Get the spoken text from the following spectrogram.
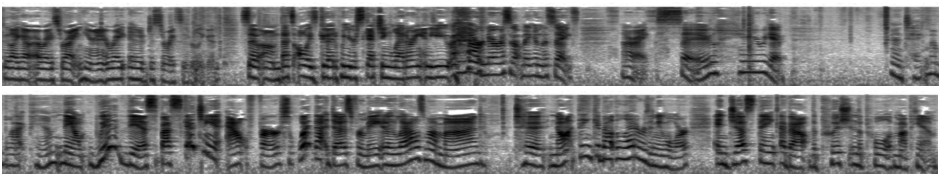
but like I erased right in here and it, it just erases really good. So um, that's always good when you're sketching lettering and you are nervous about making mistakes. All right, so here we go. I'm gonna take my black pen. Now with this, by sketching it out first, what that does for me, it allows my mind to not think about the letters anymore and just think about the push and the pull of my pen.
